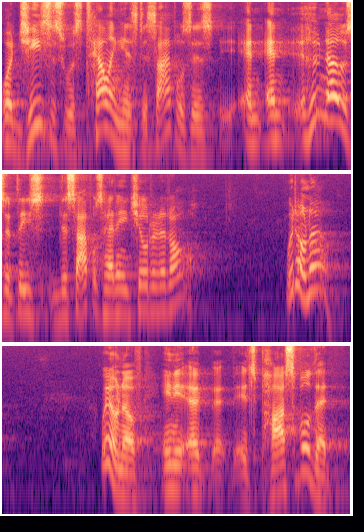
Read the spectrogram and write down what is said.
what Jesus was telling his disciples is, and, and who knows if these disciples had any children at all? We don't know. We don't know if any, uh, uh, it's possible that,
